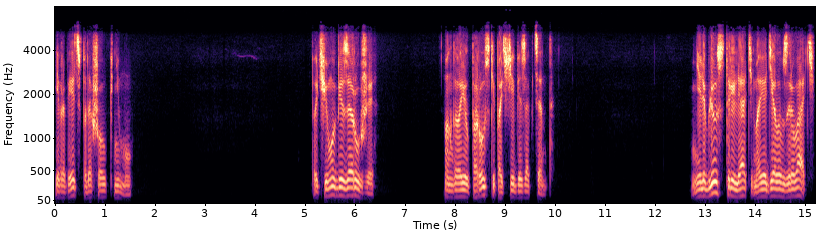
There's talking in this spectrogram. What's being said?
Европеец подошел к нему. «Почему без оружия?» Он говорил по-русски почти без акцента. «Не люблю стрелять, мое дело взрывать».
